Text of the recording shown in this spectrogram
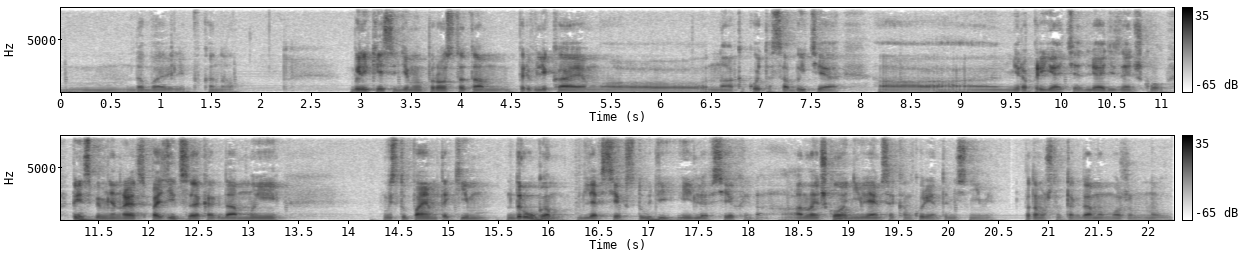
добавили в канал. Были кейсы, где мы просто там привлекаем э, на какое-то событие э, мероприятие для дизайн-школ. В принципе, мне нравится позиция, когда мы выступаем таким другом для всех студий и для всех онлайн-школ, а не являемся конкурентами с ними. Потому что тогда мы можем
